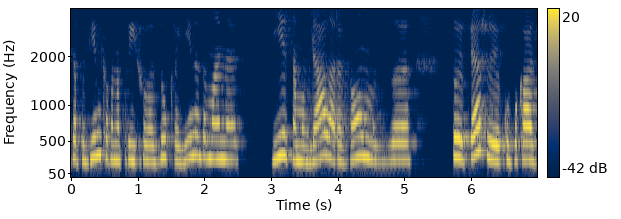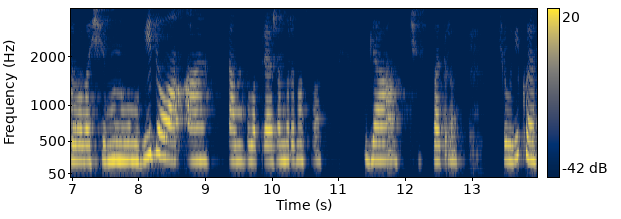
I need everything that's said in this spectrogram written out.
Ця бобінка вона приїхала з України до мене і замовляла разом з тою пряжею, яку показувала ще в минулому відео. А там була пряжа мериносова для светру чоловікові.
